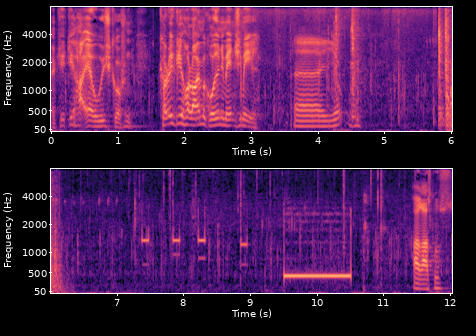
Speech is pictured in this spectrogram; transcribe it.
Ja, det, det har jeg ude i skuffen. Kan du ikke lige holde øje med gryden imens, Emil? Øh, jo. Hej Rasmus.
